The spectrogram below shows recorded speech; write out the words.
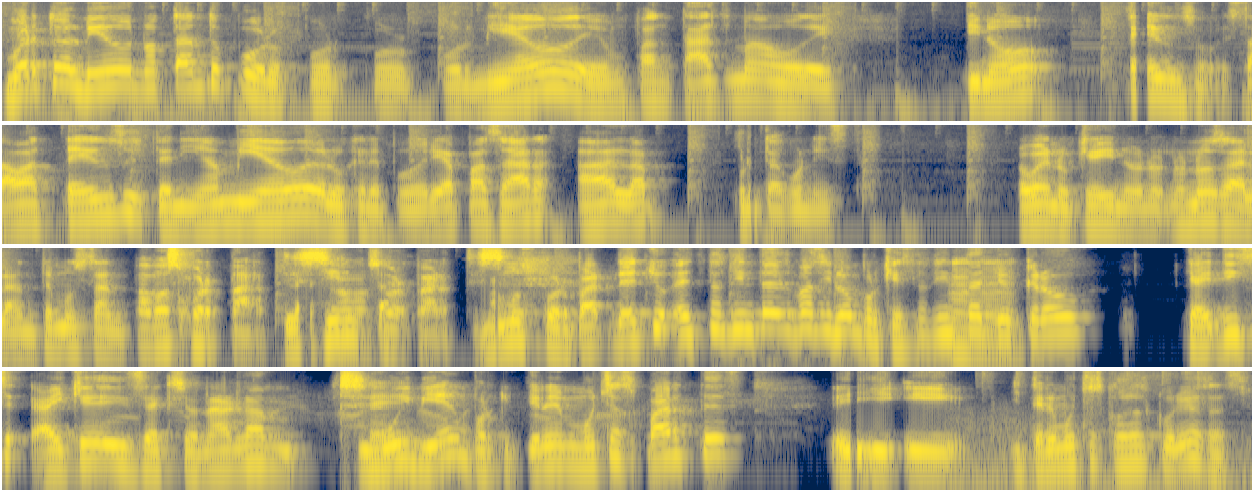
Muerto del miedo no tanto por, por, por, miedo de un fantasma o de, sino tenso, estaba tenso y tenía miedo de lo que le podría pasar a la protagonista. Pero bueno, ok, no, no, no nos adelantemos tanto. Vamos por partes. vamos por partes. Vamos por partes. De hecho, esta cinta es vacilón porque esta cinta yo creo que hay, hay que diseccionarla muy bien porque tiene muchas partes y, y, y, tiene muchas cosas curiosas.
